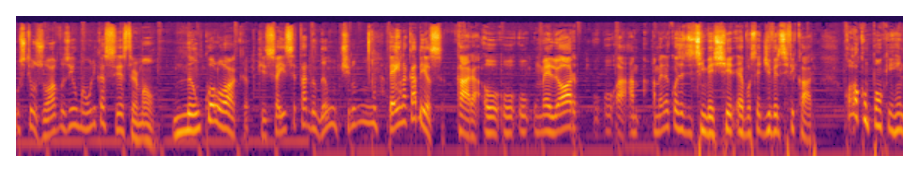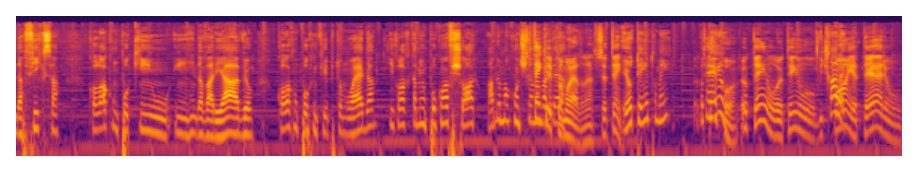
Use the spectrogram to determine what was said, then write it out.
os teus ovos em uma única cesta, irmão. Não coloca, porque isso aí você tá dando um tiro no pé e na cabeça. Cara, o, o, o melhor, a, a melhor coisa de se investir é você diversificar. Coloca um pouco em renda fixa, coloca um pouquinho em renda variável, coloca um pouco em criptomoeda e coloca também um pouco em offshore. Abre uma continha Você tem criptomoeda, né? Você tem? Eu tenho também. Eu, eu tenho, tenho, pô. Eu tenho, eu tenho Bitcoin, Cara, Ethereum.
